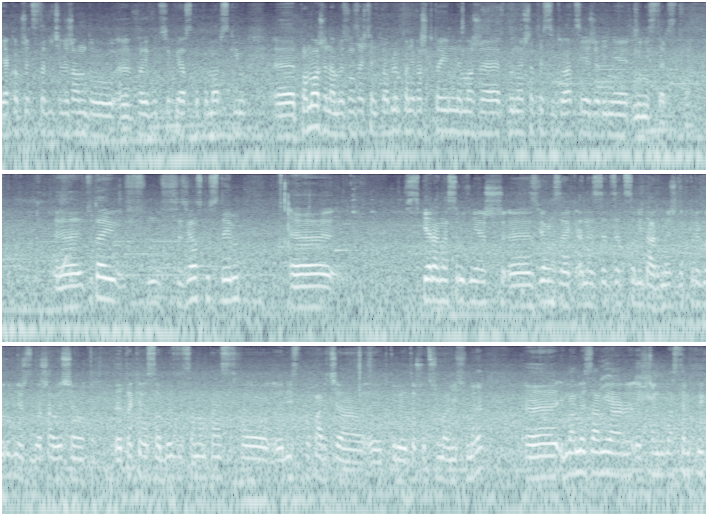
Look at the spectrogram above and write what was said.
jako przedstawiciel rządu e, w województwie kujawsko-pomorskim e, pomoże nam rozwiązać ten problem, ponieważ kto inny może wpłynąć na tę sytuację, jeżeli nie ministerstwo. E, Tutaj w, w związku z tym e, Wspiera nas również e, Związek NSZZ Solidarność, do którego również zgłaszały się takie osoby. Dostaną Państwo list poparcia, który też otrzymaliśmy. E, I mamy zamiar w ciągu następnych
